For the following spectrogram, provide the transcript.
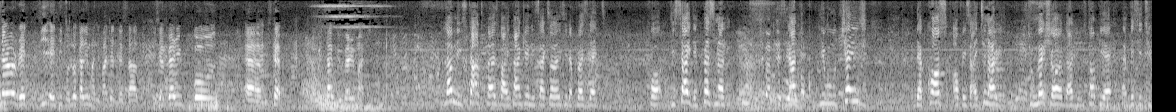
zero rate VAT for locally manufactured textiles is a very bold um, step. And we thank you very much. Let me start first by thanking His Excellency the President for deciding personally that he will change the course of his itinerary to make sure that he will stop here and visit you.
